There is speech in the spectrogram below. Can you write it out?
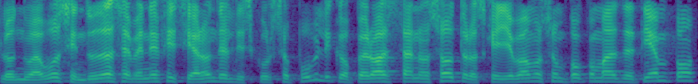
Los nuevos sin duda se beneficiaron del discurso público, pero hasta nosotros que llevamos un poco más de tiempo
